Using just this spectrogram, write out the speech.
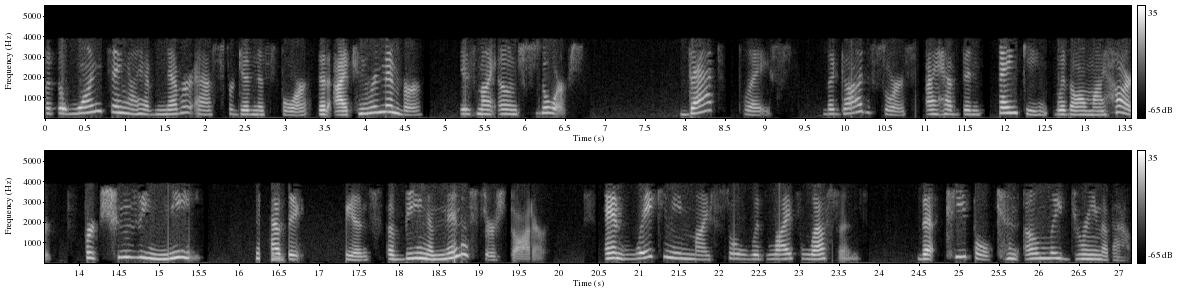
But the one thing I have never asked forgiveness for that I can remember is my own source. That place, the God source, I have been thanking with all my heart for choosing me to have the experience of being a minister's daughter and wakening my soul with life lessons that people can only dream about.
